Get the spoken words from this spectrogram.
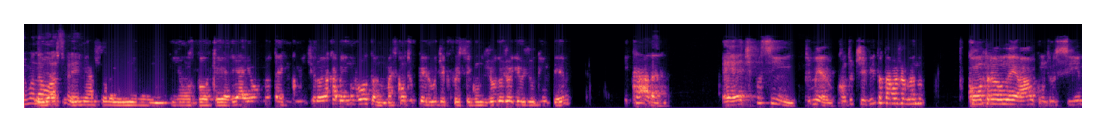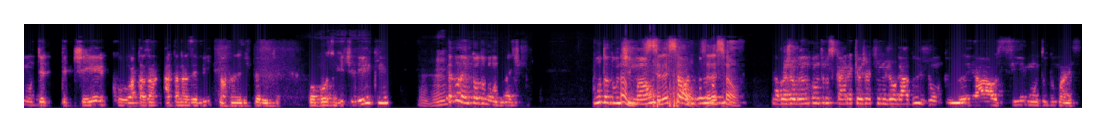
eu mandar um áudio pra ele. Ele me achou ali em, uns bloqueios ali, aí o meu técnico me tirou e eu acabei não voltando. Mas contra o Perúdia, que foi o segundo jogo, eu joguei o jogo inteiro. E, cara, é tipo assim, primeiro, contra o Tivita eu tava jogando contra o Leal, contra o Simon, de, de Checo, Atanasevic, não, Atanasevic Perúdia. O oposto Hitlik, Uhum. Eu não lembro todo mundo, mas puta de um não, timão. Seleção, tava seleção. Contra, tava jogando contra os caras que eu já tinha jogado junto, Leal, Simon e tudo mais.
